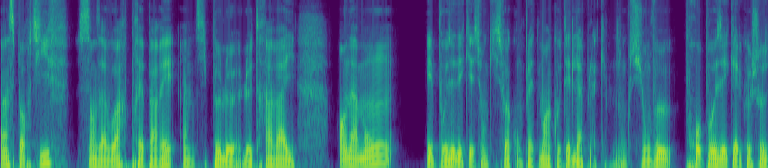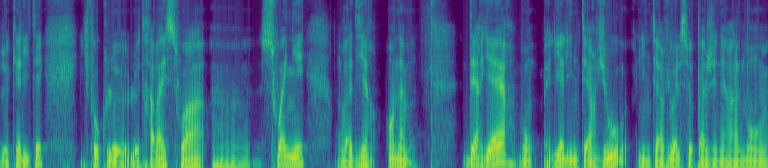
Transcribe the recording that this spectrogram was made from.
un sportif sans avoir préparé un petit peu le, travail en amont et poser des questions qui soient complètement à côté de la plaque. Donc si on veut proposer quelque chose de qualité, il faut que le, travail soit euh, soigné, on va dire, en amont. Derrière, bon, bah, il y a l'interview. L'interview, elle se passe généralement euh,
